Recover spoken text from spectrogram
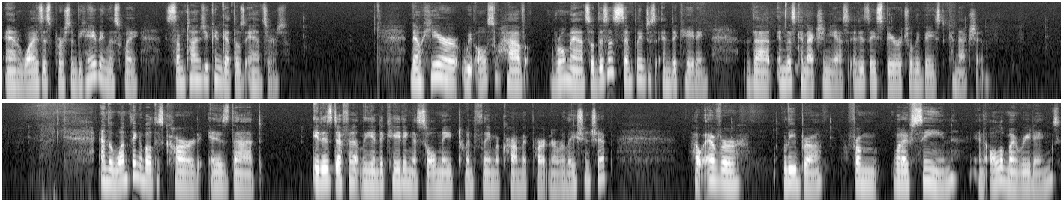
And why is this person behaving this way? Sometimes you can get those answers. Now here we also have romance. So this is simply just indicating that in this connection, yes, it is a spiritually based connection. And the one thing about this card is that it is definitely indicating a soulmate, twin flame, or karmic partner relationship. However, Libra, from what I've seen in all of my readings,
